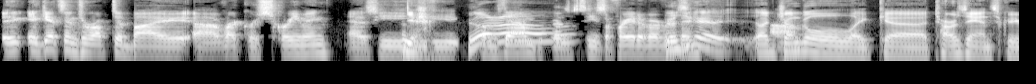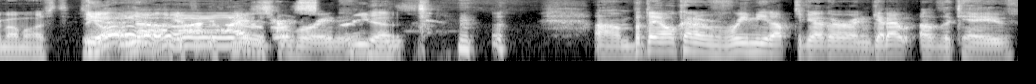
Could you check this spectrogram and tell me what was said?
it, it gets interrupted by uh, Wrecker screaming as he, Yeah. he comes down because he's afraid of It was everything. like a, a jungle like uh, Tarzan scream almost. It's like, Yeah, "Oh, no, oh, it's- oh, I oh." was overrated. Yeah. Um, but they all kind of re meet up together and get out of the cave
